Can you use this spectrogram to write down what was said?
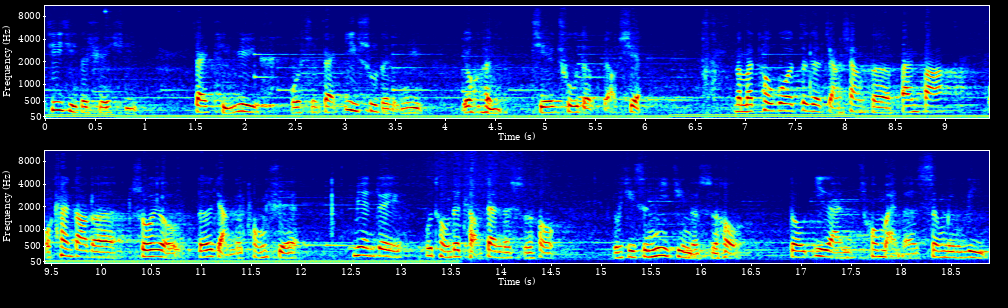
积极的学习，在体育或是在艺术的领域有很杰出的表现。那么，透过这个奖项的颁发，我看到了所有得奖的同学，面对不同的挑战的时候，尤其是逆境的时候，都依然充满了生命力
